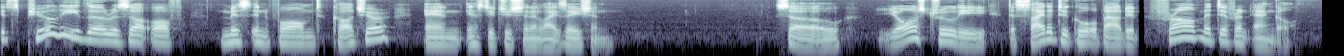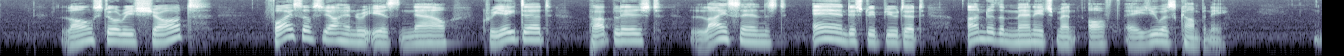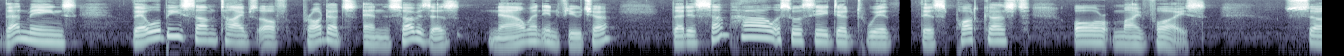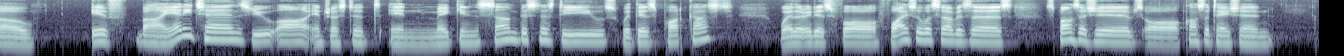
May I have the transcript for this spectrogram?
it's purely the result of misinformed culture and institutionalization. So, yours truly decided to go about it from a different angle. Long story short, Voice of Sia Henry is now created, published, licensed, and distributed under the management of a US company. That means there will be some types of products and services now and in future that is somehow associated with this podcast or my voice. So, if by any chance you are interested in making some business deals with this podcast, whether it is for voiceover services, sponsorships, or consultation,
